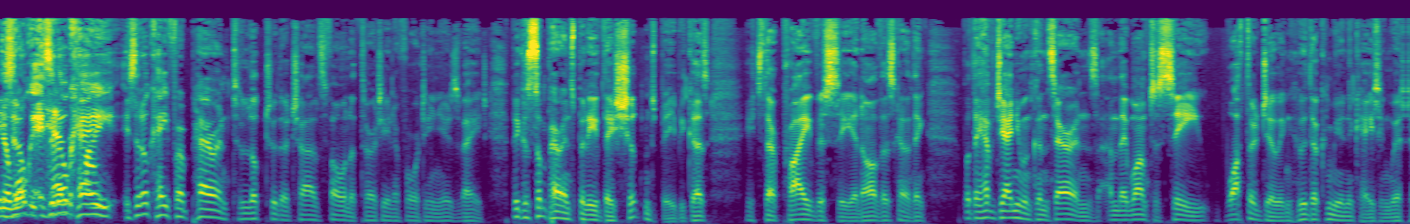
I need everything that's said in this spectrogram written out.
you know, is it okay, is it okay? find- Is it okay for a parent to look through their child's phone at thirteen or fourteen years of age? Because some parents believe they shouldn't be because it's their privacy and all this kind of thing. But they have genuine concerns and they want to see what they're doing, who they're communicating with.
